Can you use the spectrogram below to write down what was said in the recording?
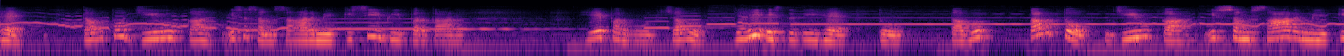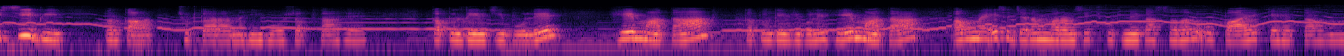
है, तब तो जीव का इस संसार में किसी भी प्रकार हे प्रभु जब यही स्थिति है तो तब तब तो जीव का इस संसार में किसी भी प्रकार छुटकारा नहीं हो सकता है। कपिल देव जी बोले, हे माता, कपिल देव जी बोले, हे माता, अब मैं इस जन्म मरण से छूटने का सरल उपाय कहता हूँ।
